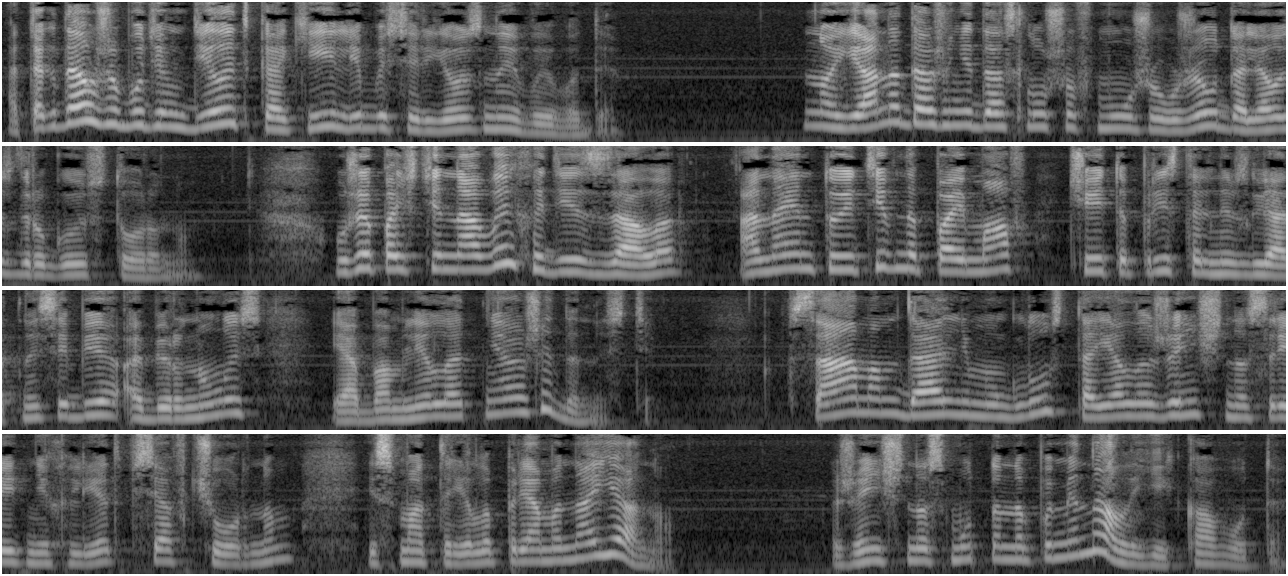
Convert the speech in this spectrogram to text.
А тогда уже будем делать какие-либо серьезные выводы. Но Яна, даже не дослушав мужа, уже удалялась в другую сторону. Уже почти на выходе из зала она, интуитивно поймав чей-то пристальный взгляд на себе, обернулась и обомлела от неожиданности. В самом дальнем углу стояла женщина средних лет, вся в черном, и смотрела прямо на Яну. Женщина смутно напоминала ей кого-то,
